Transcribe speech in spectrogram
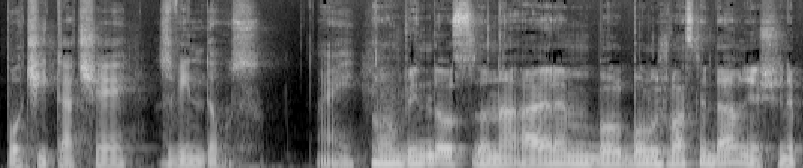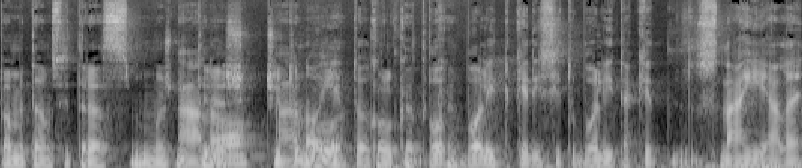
počítače z Windows. Hej. No, Windows na ARM bol, bol už vlastne dávnejší, nepamätám si teraz možno áno, tiež, či to áno, je to, bo, boli, kedy si tu boli také snahy, ale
